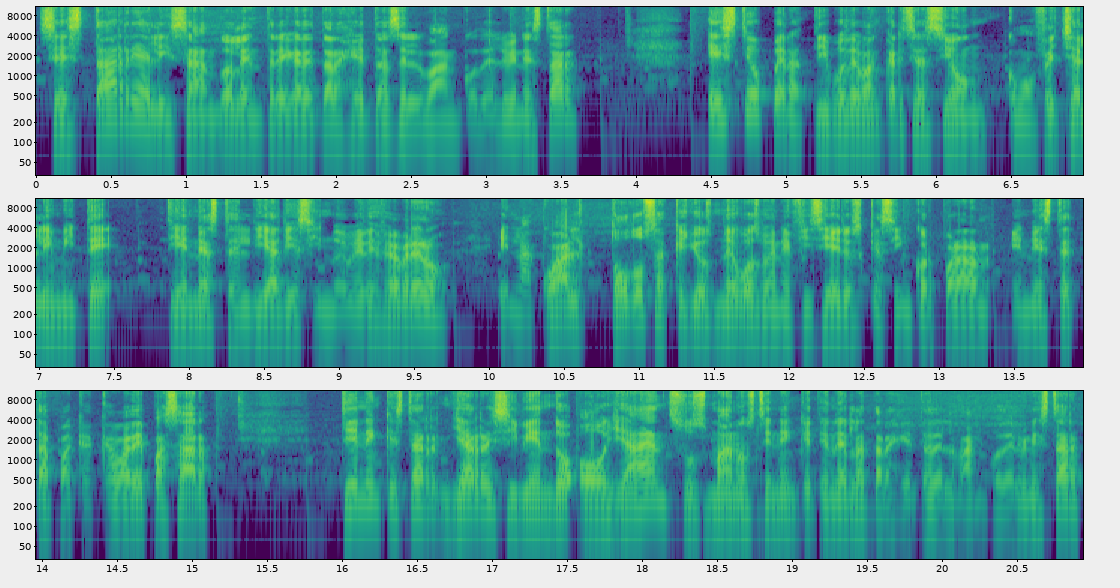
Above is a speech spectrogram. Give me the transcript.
se está realizando la entrega de tarjetas del Banco del Bienestar. Este operativo de bancarización, como fecha límite, tiene hasta el día 19 de febrero, en la cual todos aquellos nuevos beneficiarios que se incorporaron en esta etapa que acaba de pasar, tienen que estar ya recibiendo o ya en sus manos tienen que tener la tarjeta del Banco del Bienestar.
